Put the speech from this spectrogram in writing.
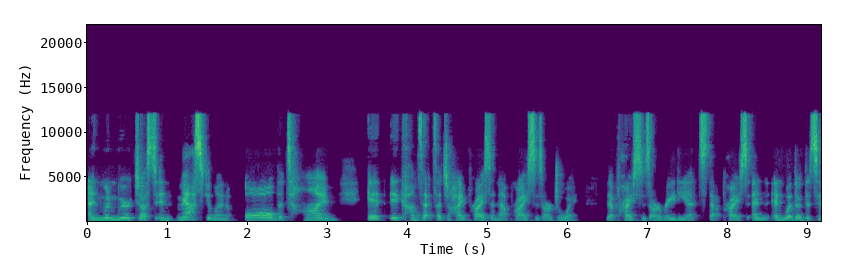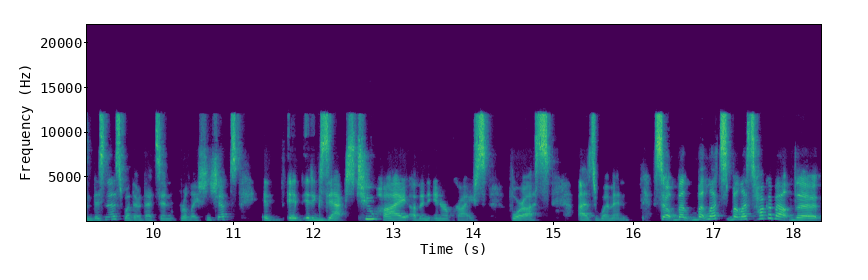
And when we're just in masculine all the time it it comes at such a high price and that price is our joy that prices our radiance that price and and whether that's in business whether that's in relationships it, it it exacts too high of an inner price for us as women. So but but let's but let's talk about the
